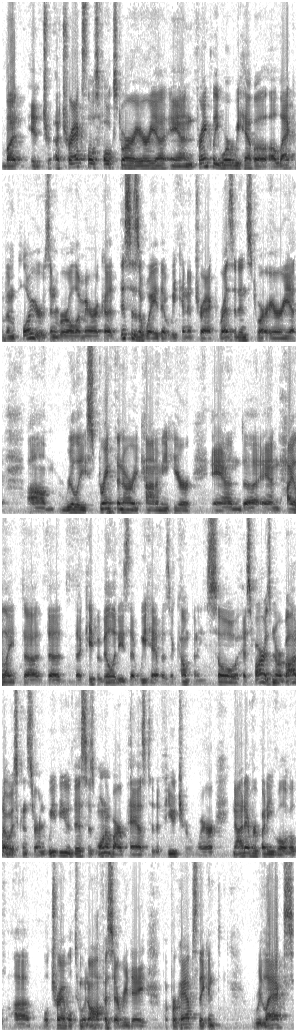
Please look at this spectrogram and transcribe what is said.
but it tr- attracts those folks to our area. And frankly, where we have a, a, lack of employers in rural America, this is a way that we can attract residents to our area, um, really strengthen our economy here, and uh, and highlight uh, the the capabilities that we have as a company. So, as far as Norvado is concerned, we view this as one of our paths to the future, where not everybody will uh, will travel to an office every day, but perhaps they can relax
